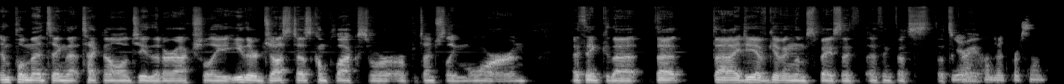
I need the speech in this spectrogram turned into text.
implementing that technology that are actually either just as complex or, or potentially more. And I think that that that idea of giving them space, I, I think that's that's yeah, great. Hundred percent.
